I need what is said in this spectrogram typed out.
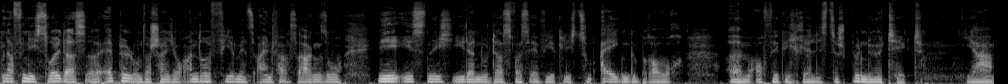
Da finde ich, soll das äh, Apple und wahrscheinlich auch andere Firmen jetzt einfach sagen, so, nee, ist nicht jeder nur das, was er wirklich zum Eigengebrauch ähm, auch wirklich realistisch benötigt. Ja.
